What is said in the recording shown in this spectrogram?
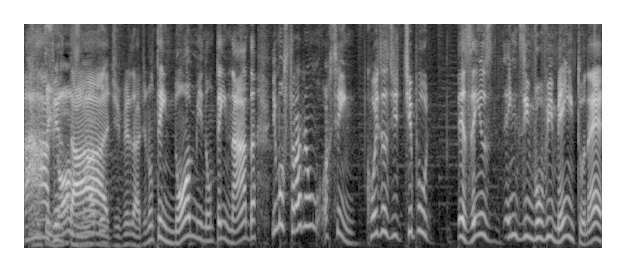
Ah, tem nome, verdade, verdade. Não tem nome, não tem nada. E mostraram, assim, coisas de tipo desenhos em desenvolvimento, né?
